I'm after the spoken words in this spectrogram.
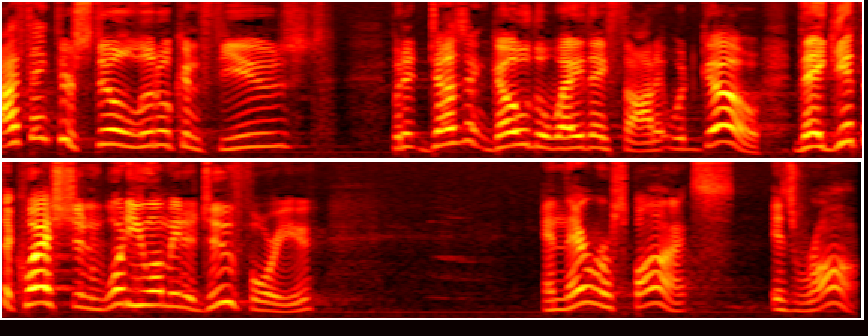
I think they're still a little confused, but it doesn't go the way they thought it would go. They get the question, What do you want me to do for you? And their response is wrong.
